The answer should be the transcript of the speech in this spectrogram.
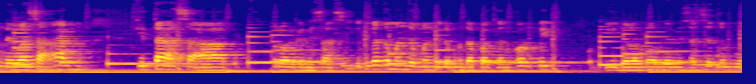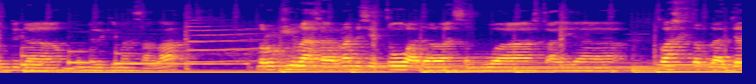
pendewasaan kita saat berorganisasi ketika teman-teman tidak mendapatkan konflik di dalam organisasi ataupun tidak memiliki masalah merugilah karena di situ adalah sebuah kayak kelas kita belajar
